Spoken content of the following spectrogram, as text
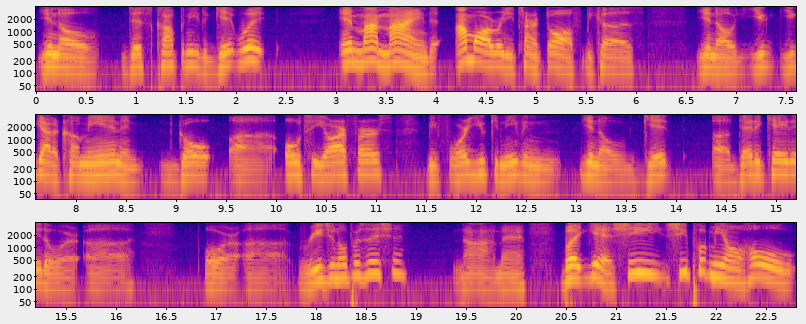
you know, this company to get with, in my mind, I'm already turned off because, you know, you you got to come in and go uh, OTR first before you can even, you know, get a dedicated or uh, or uh, regional position. Nah, man. But yeah, she she put me on hold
